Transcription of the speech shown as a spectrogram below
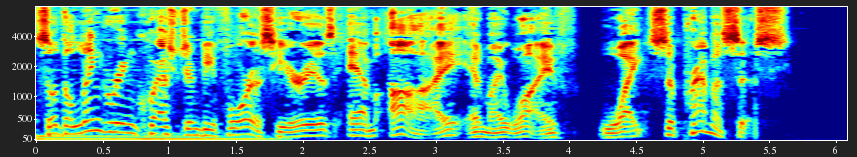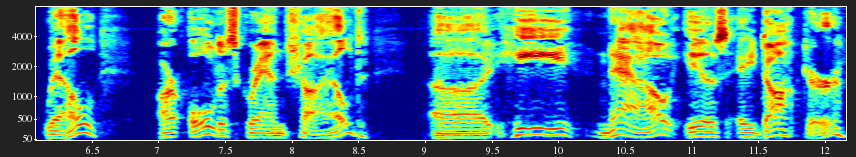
So the lingering question before us here is, am I and my wife white supremacists? Well, our oldest grandchild, uh, he now is a doctor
